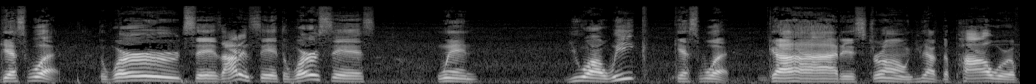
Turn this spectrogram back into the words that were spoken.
guess what? The word says, I didn't say it, the word says, when you are weak, guess what? God is strong. You have the power of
